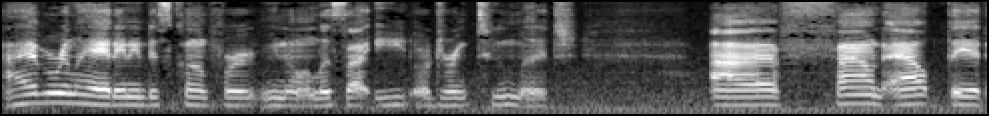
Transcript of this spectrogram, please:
I haven't really had any discomfort, you know, unless I eat or drink too much. I found out that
